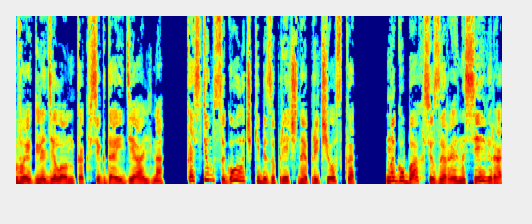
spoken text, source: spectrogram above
Выглядел он, как всегда, идеально. Костюм с иголочки, безупречная прическа. На губах Сюзерена Севера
